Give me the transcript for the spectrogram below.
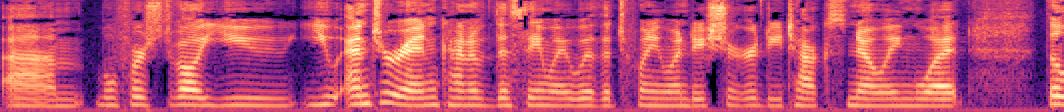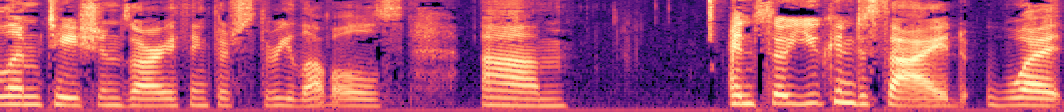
um, well, first of all, you you enter in kind of the same way with a 21 day sugar detox, knowing what the limitations are. I think there's three levels, um, and so you can decide what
